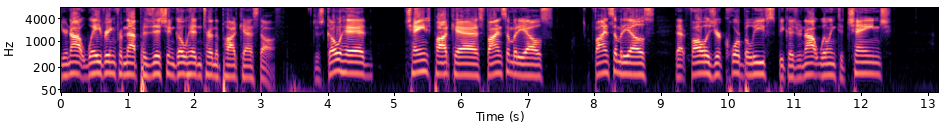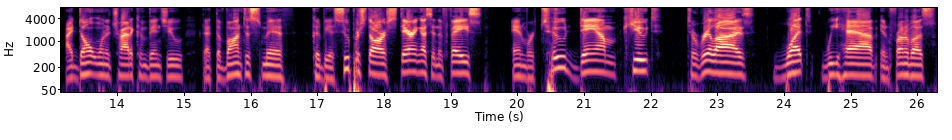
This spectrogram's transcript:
you're not wavering from that position, go ahead and turn the podcast off. Just go ahead, change podcasts, find somebody else, find somebody else that follows your core beliefs because you're not willing to change. I don't want to try to convince you that Devonta Smith could be a superstar staring us in the face, and we're too damn cute to realize what we have in front of us.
